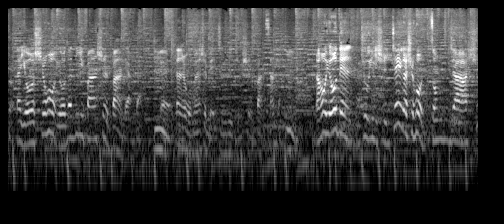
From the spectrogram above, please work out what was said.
对那有时候有的地方是办两个，嗯对，但是我们是北京地区是办三个，嗯，然后有点注意是这个时候增加是，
